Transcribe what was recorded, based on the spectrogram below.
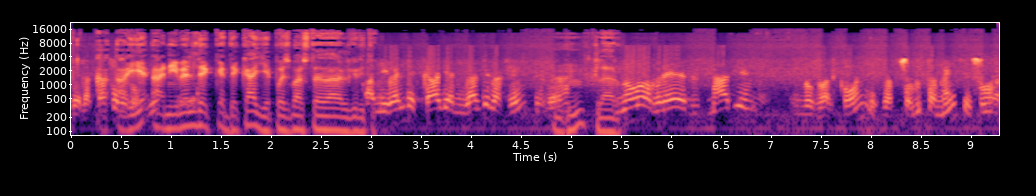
de la casa de Ahí, a nivel de, de calle, pues va usted a dar el grito. A nivel de calle, a nivel de la gente, ¿verdad? Ujú, claro. No va a haber nadie en, en los balcones, absolutamente. Es una,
